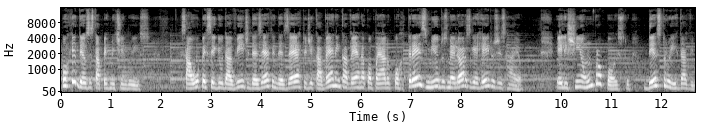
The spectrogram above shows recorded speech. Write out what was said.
Por que Deus está permitindo isso? Saul perseguiu Davi de deserto em deserto e de caverna em caverna, acompanhado por três mil dos melhores guerreiros de Israel. Eles tinham um propósito: destruir Davi.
